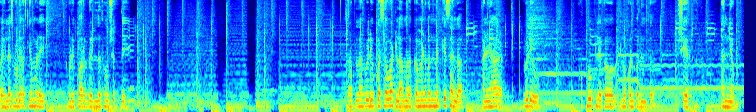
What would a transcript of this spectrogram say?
पहिलाच व्हिडिओ असल्यामुळे थोडीफार गल्लत होऊ शकते. तर आपला व्हिडिओ कसा वाटला मला कमेंटमध्ये नक्की सांगा आणि हा व्हिडिओ खूप खूप लेखा लोकांपर्यंत शेअर करा. धन्यवाद.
